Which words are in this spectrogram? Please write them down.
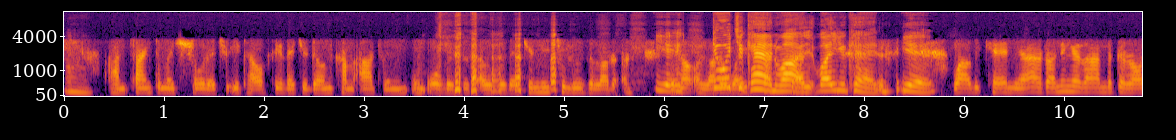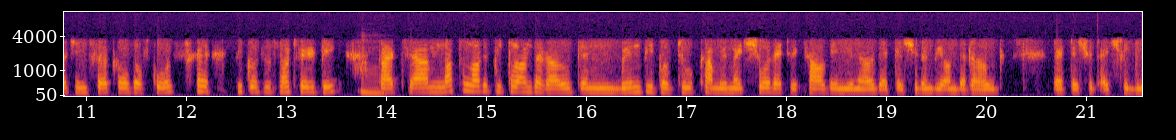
Mm. Um, trying to make sure that you eat healthy, that you don't come out when, when all this is over, that you need to lose a lot of. Yeah. You know, lot Do what you can but, while uh, while you can. Yeah. while we can, yeah. Running around the garage in circles, of course, because it's not very big. Mm. But um, not a lot of people on the road, and when people do come, we make sure that we tell them, you know, that they shouldn't be on the road, that they should actually be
